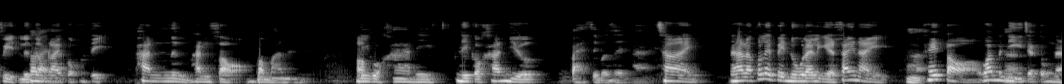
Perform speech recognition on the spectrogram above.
ฟิตหรือเท่าไหร่กำไรปกติพันหนึ่งพันสองประมาณนั้นดีกว่าคาดนี่ดีกว่าคาดเยอะแปดสิบเปอร์เซ็นต์ได้ใช่นะฮะเราก็เลยไปดูรายละเอียดไส้ในอ่าให้ต่อว่ามันอ่าดีจากตรงไหน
